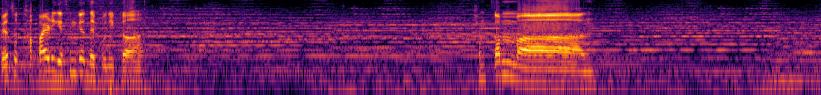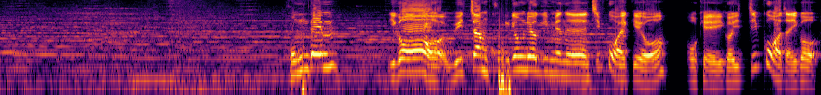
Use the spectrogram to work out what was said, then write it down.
매서 다 빨리게 생겼네, 보니까. 잠깐만. 공댐? 이거 윗잠 공격력이면은 찝고 갈게요. 오케이, 이거 찝고 가자. 이거,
